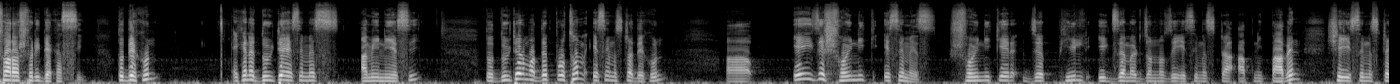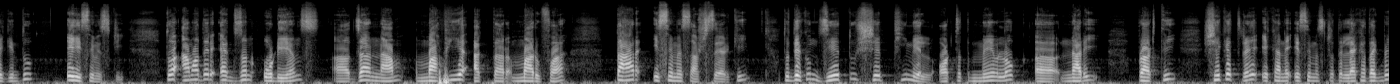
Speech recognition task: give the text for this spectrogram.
সরাসরি দেখাচ্ছি। তো দেখুন, এখানে দুইটা এস এম এস আমি নিয়েছি। তো দুইটার মধ্যে প্রথম এস এম এসটা দেখুন। এই যে সৈনিক এস এম এস সৈনিকের যে ফিল্ড এক্সামের জন্য যে এস এম এসটা আপনি পাবেন, সেই এস এম এসটাই কিন্তু এই এস এম এসটি তো আমাদের একজন অডিয়েন্স যার নাম মাফিয়া আক্তার মারুফা, তার এস এম এস আসছে আর কি। তো দেখুন, যেহেতু সে ফিমেল অর্থাৎ মেয়ে লোক নারী প্রার্থী, সেক্ষেত্রে এখানে এস এম এসটাতে লেখা থাকবে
